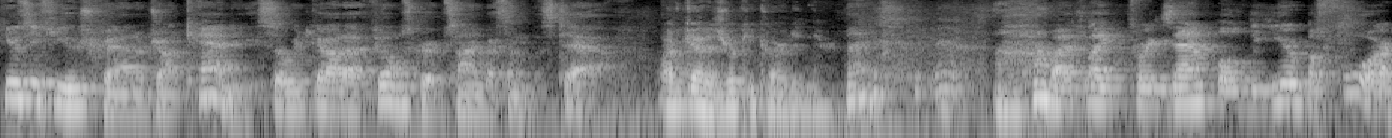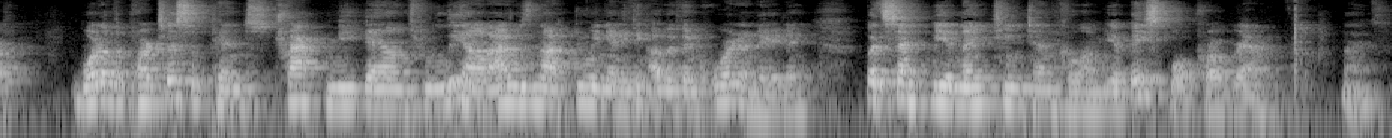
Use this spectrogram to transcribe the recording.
he was a huge fan of John Candy. So we got a film script signed by some of the staff. I've got his rookie card in there. Nice. But like for example, the year before, one of the participants tracked me down through Leon. I was not doing anything other than coordinating, but sent me a 1910 Columbia baseball program Nice.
